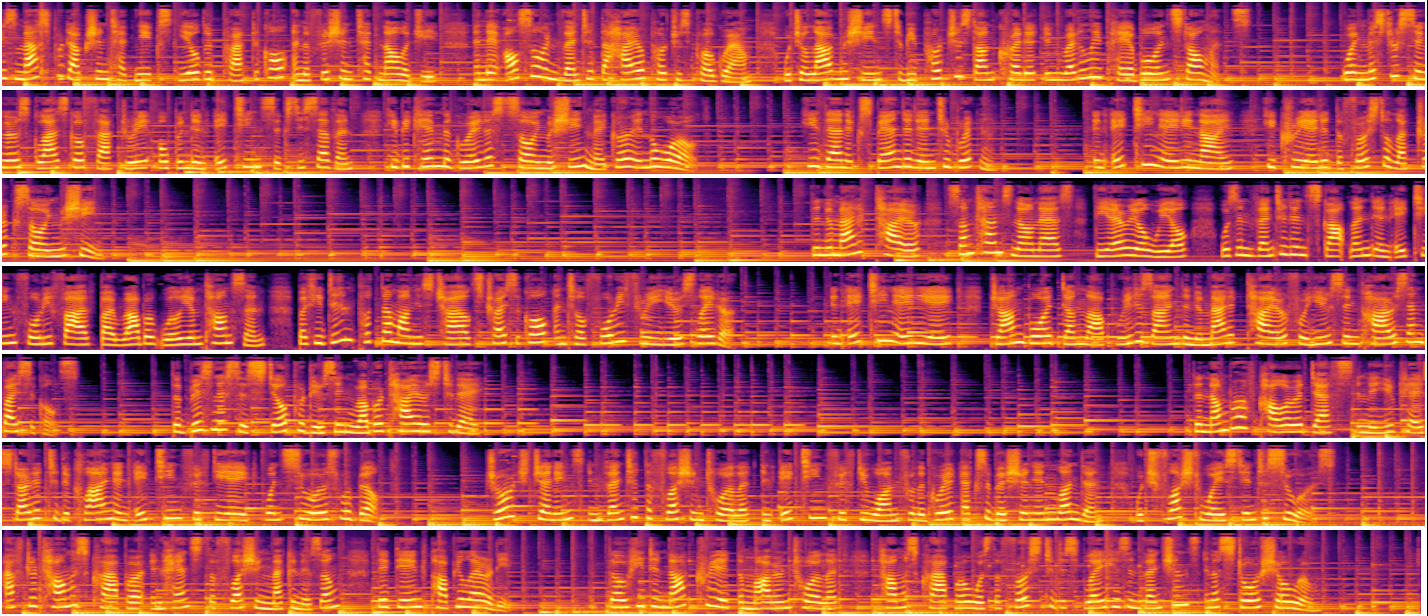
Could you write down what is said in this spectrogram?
His mass production techniques yielded practical and efficient technology, and they also invented the hire purchase program, which allowed machines to be purchased on credit in readily payable installments. When Mr. Singer's Glasgow factory opened in 1867, he became the greatest sewing machine maker in the world. He then expanded into Britain. In 1889, he created the first electric sewing machine. The pneumatic tire, sometimes known as the aerial wheel, was invented in Scotland in 1845 by Robert William Thomson, but he didn't put them on his child's tricycle until 43 years later. In 1888, John Boyd Dunlop redesigned the pneumatic tire for use in cars and bicycles. The business is still producing rubber tires today. The number of cholera deaths in the UK started to decline in 1858 when sewers were built. George Jennings invented the flushing toilet in 1851 for the Great Exhibition in London, which flushed waste into sewers. After Thomas Crapper enhanced the flushing mechanism, they gained popularity. Though he did not create the modern toilet, Thomas Crapper was the first to display his inventions in a store showroom.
